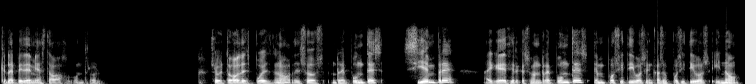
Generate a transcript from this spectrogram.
que la epidemia está bajo control. Sobre todo después, ¿no? De esos repuntes. Siempre hay que decir que son repuntes en positivos, en casos positivos y no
